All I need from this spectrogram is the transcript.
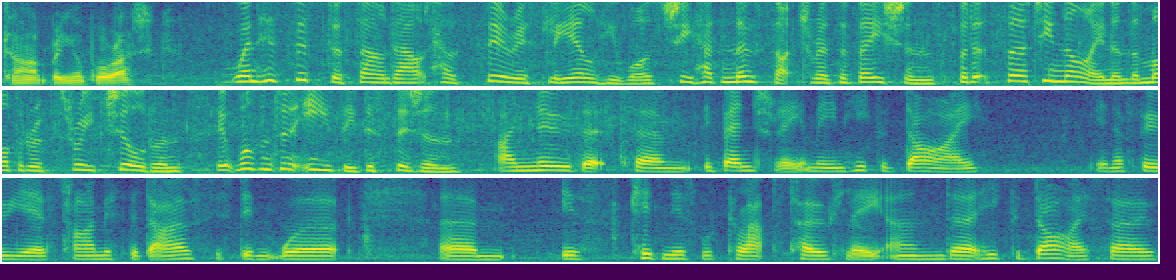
can't bring up or ask. When his sister found out how seriously ill he was, she had no such reservations. But at 39 and the mother of three children, it wasn't an easy decision. I knew that um, eventually, I mean, he could die in a few years' time if the dialysis didn't work. Um, his kidneys would collapse totally and uh, he could die. So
